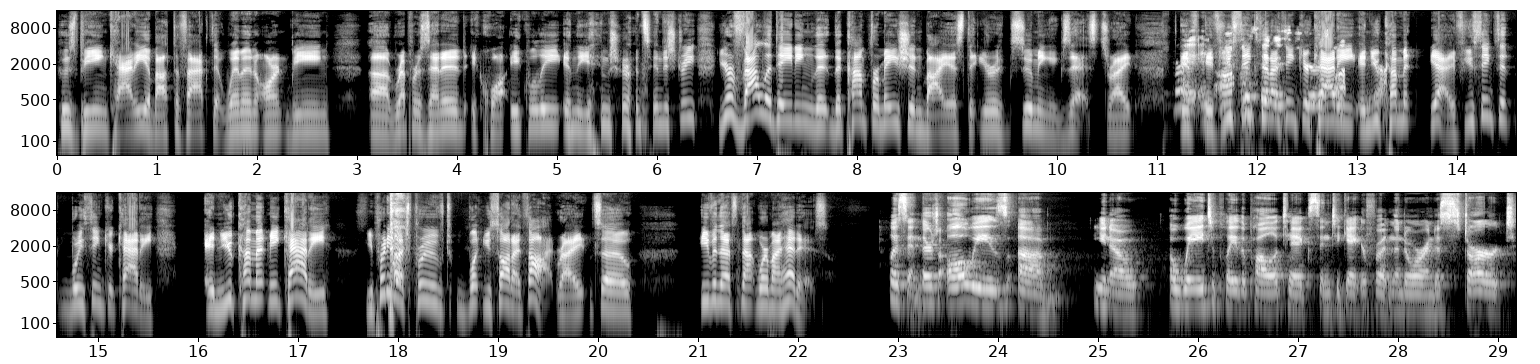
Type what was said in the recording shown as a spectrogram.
who's being catty about the fact that women aren't being uh, represented equ- equally in the insurance industry, you're validating the, the confirmation bias that you're assuming exists, right? right. If, if you think that I think you're catty and you come at, yeah, if you think that we think you're catty and you come at me catty, you pretty much proved what you thought I thought, right? So even that's not where my head is. Listen, there's always, um, you know, a way to play the politics and to get your foot in the door and to start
